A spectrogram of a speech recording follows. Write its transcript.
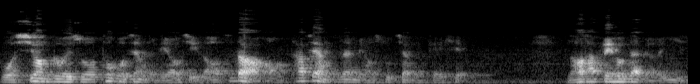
我希望各位说，透过这样的了解，然后知道哦，他这样子在描述这样的 K 线，然后它背后代表的意思。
